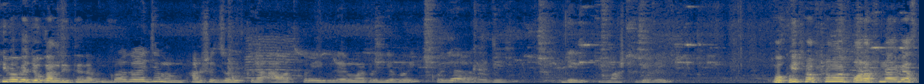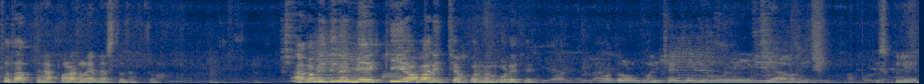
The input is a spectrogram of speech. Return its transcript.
কীভাবে যোগান দিতেন আপনি? যে মানুষের জমি করে আবাদ করে এইগুলো মনে করে ইয়ে করি করে ওই যে দিই মাস্টারকে দিই। ও কি সবসময় পড়াশোনায় ব্যস্ত থাকতো? হ্যাঁ পড়াশোনায় ব্যস্ত থাকতো। আগামী দিনে মেয়ে কি হবার ইচ্ছা পোষণ করেছে? ও তো বলছে যে ওই ইয়ে হবে স্কুলের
